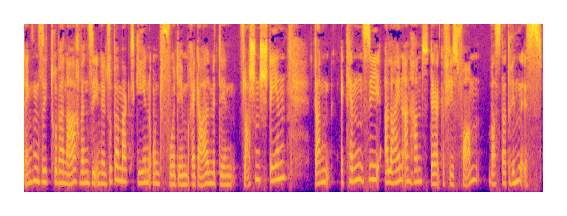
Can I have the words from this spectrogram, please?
Denken Sie drüber nach, wenn Sie in den Supermarkt gehen und vor dem Regal mit den Flaschen stehen, dann erkennen Sie allein anhand der Gefäßform, was da drin ist.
